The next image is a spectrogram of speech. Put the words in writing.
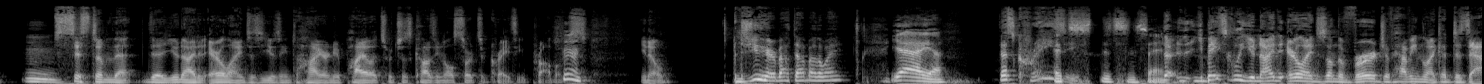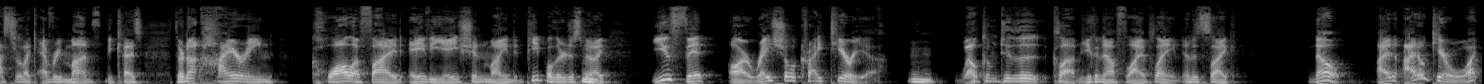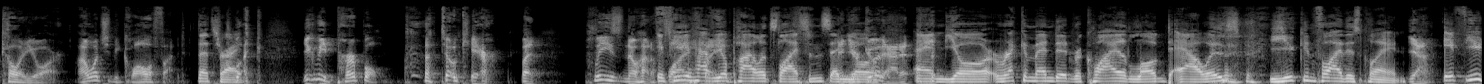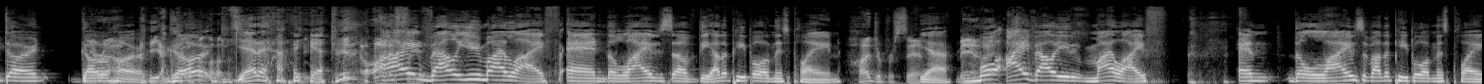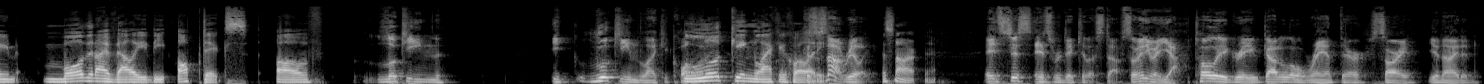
system that the United Airlines is using to hire new pilots, which is causing all sorts of crazy problems. Hmm. You know, did you hear about that, by the way? Yeah, yeah. That's crazy. It's it's insane. The- basically United Airlines is on the verge of having like a disaster like every month because they're not hiring qualified aviation minded people. They're just being mm. like, you fit our racial criteria. Mm-hmm. Welcome to the club. You can now fly a plane. And it's like, no, I, I don't care what color you are. I want you to be qualified. That's right. Like, you can be purple. I don't care. But please know how to fly. if you have plane. your pilot's license and, And you're your good at it. and your recommended required logged hours, you can fly this plane. Yeah. If you don't, go home. Yeah, go, get out of here. I value my life and the lives of the other people on this plane. 100%. Yeah. Man, More I- I value my life and the lives of other people on this plane more than I value the optics of looking e- looking like equality. looking like equality. it's not really. It's not. yeah. It's just it's ridiculous stuff. So anyway, yeah, totally agree. Got a little rant there. Sorry, United.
